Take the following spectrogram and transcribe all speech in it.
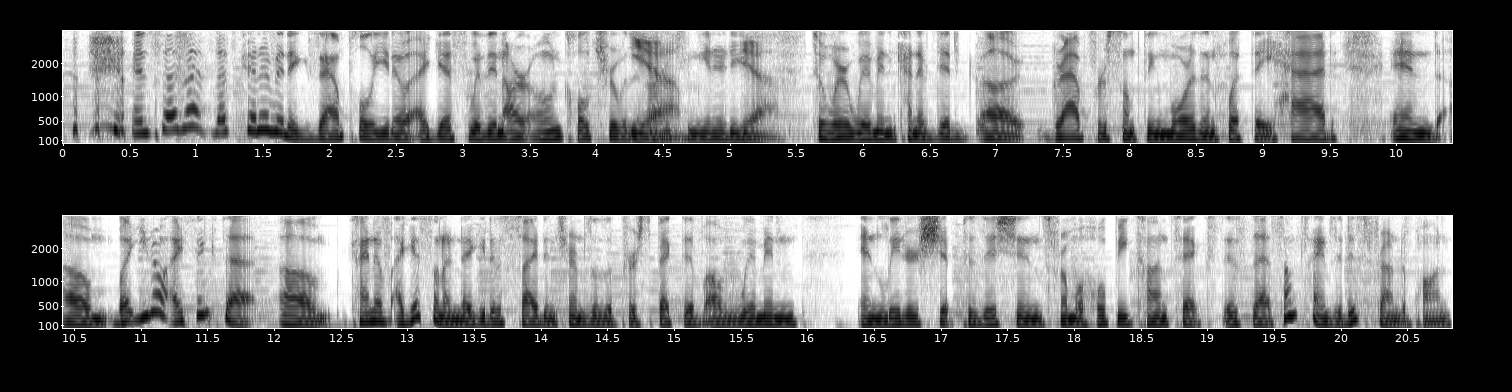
and so that's that's kind of an example, you know, I guess within our own culture, within our Yeah. own communities, Yeah. to where women kind of did uh, grab for something more than what they had, and um, but you know, I think that um, kind of, I guess, on a negative side in terms of the perspective on women in leadership positions from a Hopi context is that sometimes it is frowned upon.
